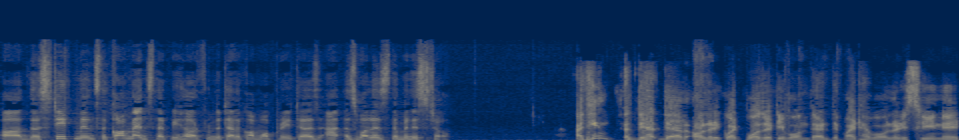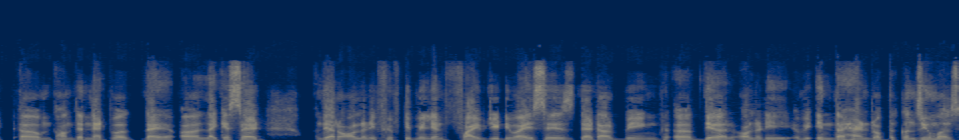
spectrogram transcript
uh, the statements, the comments that we heard from the telecom operators, as well as the minister? I think they are, they are already quite positive on that. They might have already seen it um, on the network. They, uh, like I said, there are already 50 million 5G devices that are being uh, there already in the hand of the consumers.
